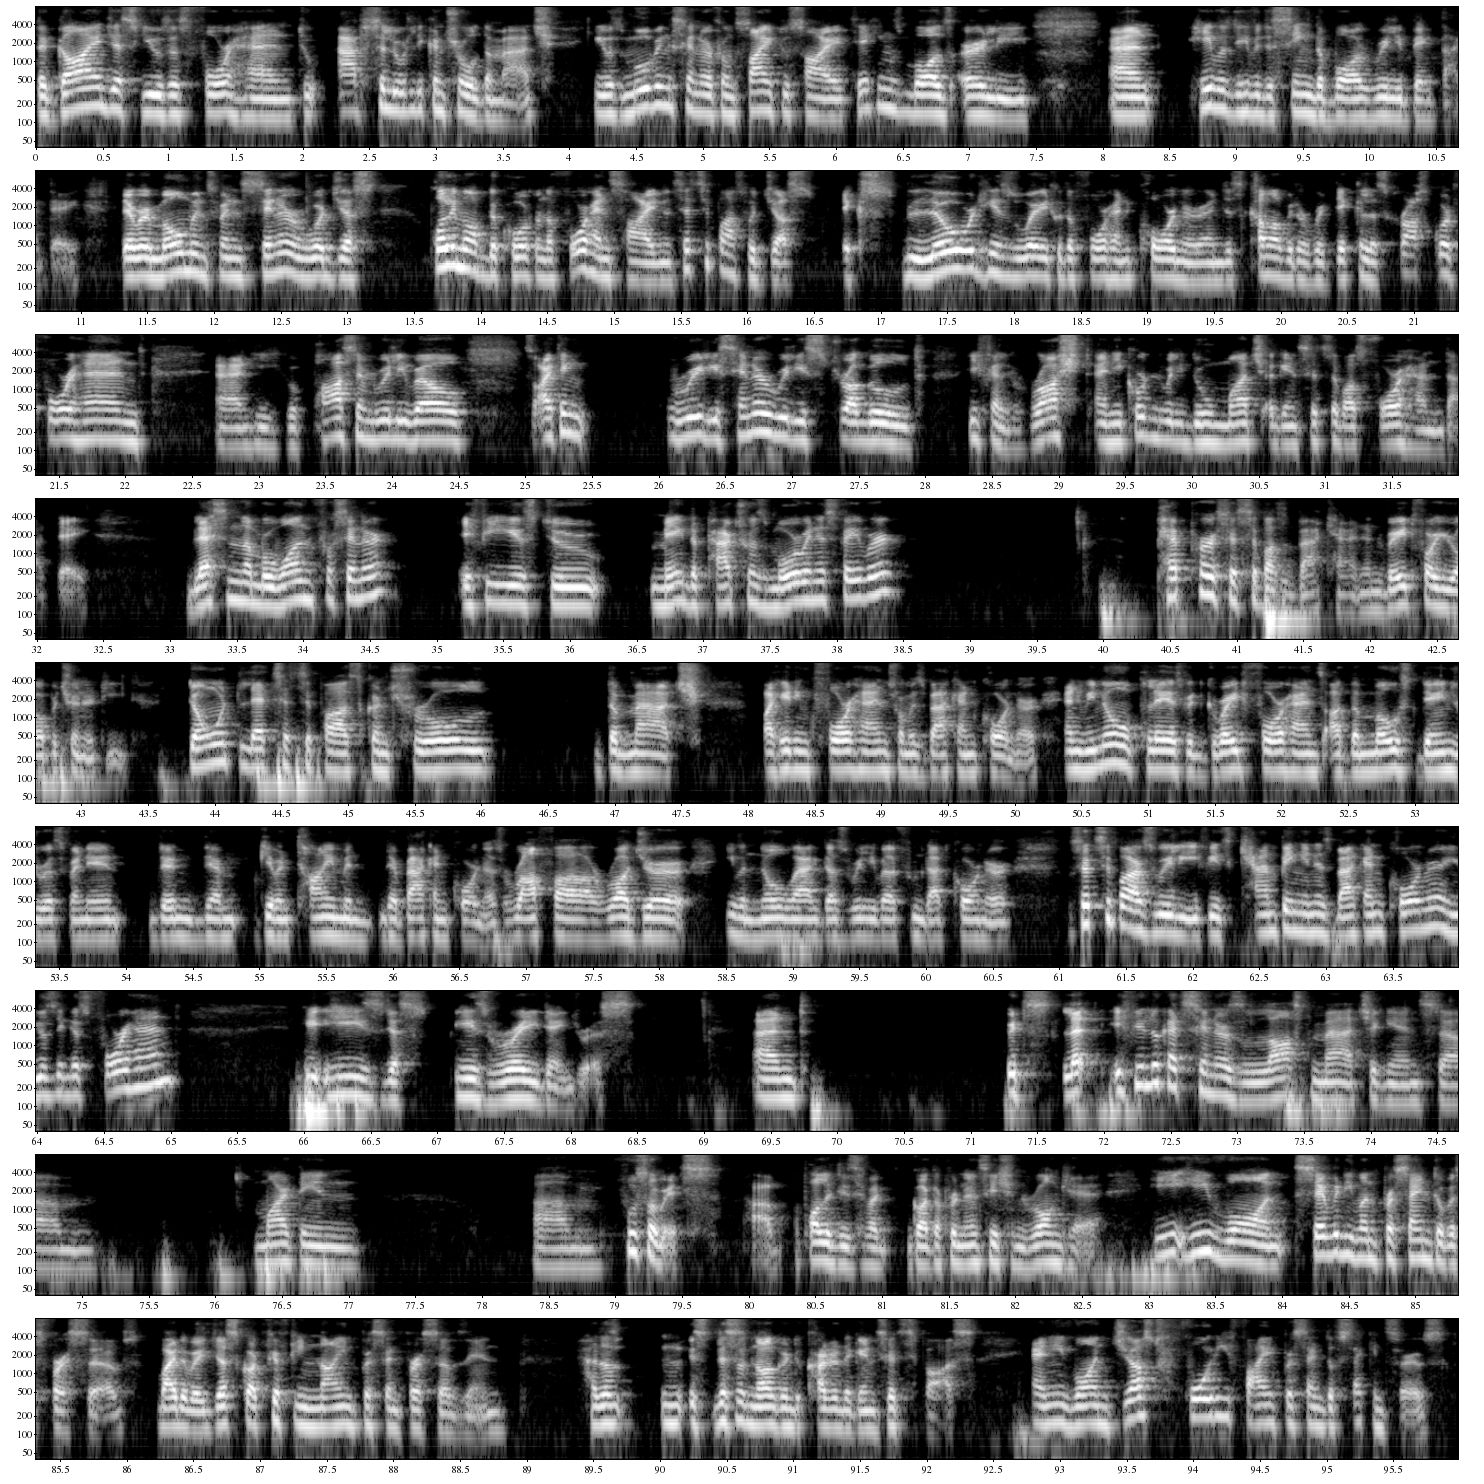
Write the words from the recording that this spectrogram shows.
The guy just uses forehand to absolutely control the match. He was moving Sinner from side to side, taking his balls early, and he was he was just seeing the ball really big that day. There were moments when Sinner would just pull him off the court on the forehand side, and Tsitsipas would just explode his way to the forehand corner and just come up with a ridiculous cross court forehand. And he would pass him really well. So I think really Sinner really struggled. He felt rushed and he couldn't really do much against Tsitsipas' forehand that day. Lesson number one for Sinner, if he is to make the patrons more in his favor, pepper Tsitsipas' backhand and wait for your opportunity. Don't let Tsitsipas control the match by hitting forehands from his backhand corner. And we know players with great forehands are the most dangerous when they, then they're given time in their backhand corners. Rafa, Roger, even Novak does really well from that corner. Tsitsipas really, if he's camping in his backhand corner using his forehand, he, he's just he's really dangerous. And it's let if you look at Sinner's last match against um, Martin um. Uh, apologies if I got the pronunciation wrong here. He he won 71% of his first serves. By the way, just got 59% first serves in. Has, this is not going to cut it against Tsitsipas. And he won just 45% of second serves.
